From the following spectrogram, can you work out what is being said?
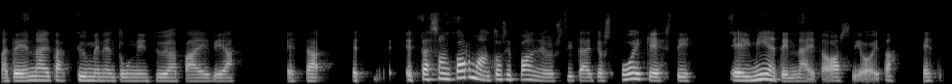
mä teen näitä kymmenen tunnin työpäiviä, että et, et tässä on varmaan tosi paljon just sitä, että jos oikeasti ei mieti näitä asioita, että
